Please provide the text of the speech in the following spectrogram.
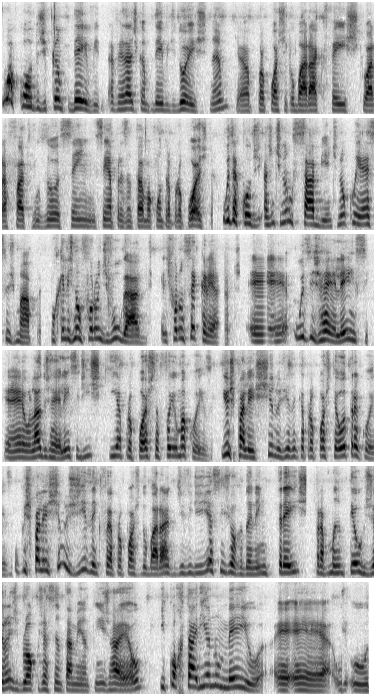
O acordo de Camp David, na verdade Camp David 2, né? Que é a proposta que o Barak fez, que o Arafat usou sem, sem apresentar uma contraproposta. Os acordos, a gente não sabe, a gente não conhece os mapas, porque eles não foram divulgados, eles foram secretos. É, os israelenses, é, o lado israelense diz que a proposta foi uma coisa, e os palestinos dizem que a proposta é outra coisa. O que os palestinos dizem que foi a proposta do Barak dividiria a Cisjordânia em três para manter os grandes blocos de assentamento em Israel e cortaria no meio é, é, o,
